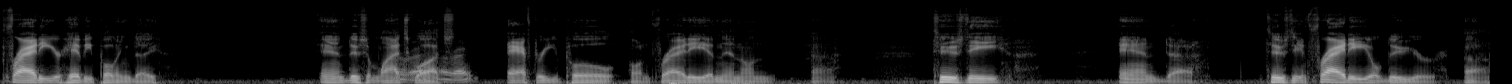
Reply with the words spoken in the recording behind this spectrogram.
friday your heavy pulling day and do some light right, squats right. after you pull on Friday, and then on uh, Tuesday and uh, Tuesday and Friday you'll do your. Uh,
